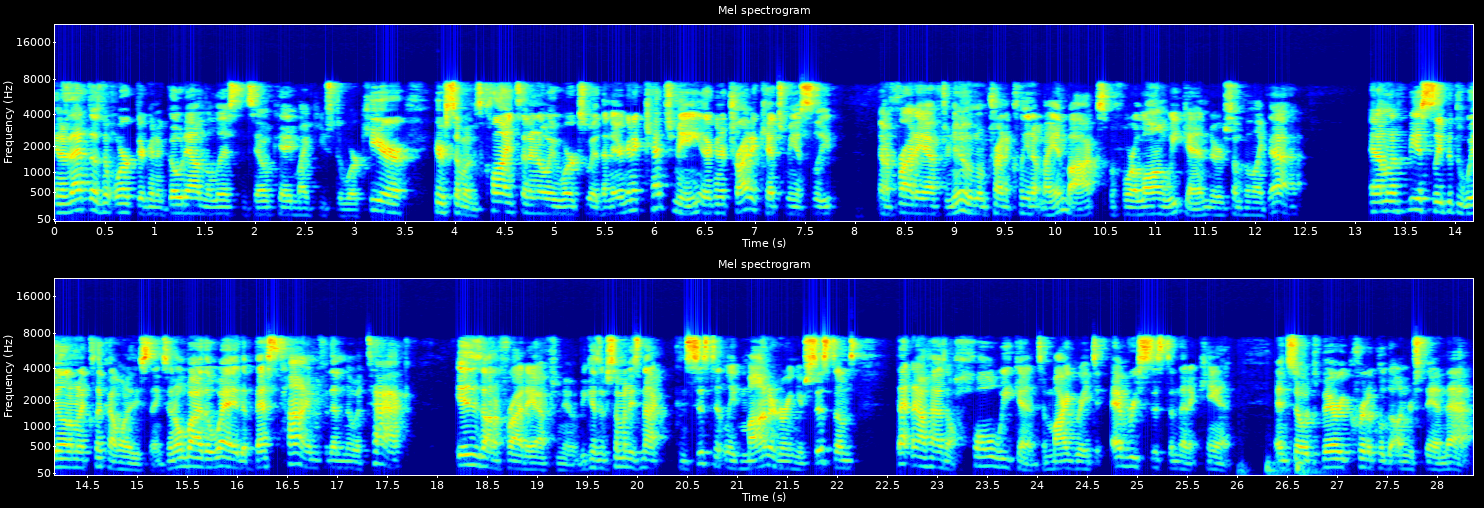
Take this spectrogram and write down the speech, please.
And if that doesn't work, they're going to go down the list and say, okay, Mike used to work here. Here's some of his clients that I know he works with. And they're going to catch me. They're going to try to catch me asleep on a Friday afternoon. I'm trying to clean up my inbox before a long weekend or something like that. And I'm going to be asleep at the wheel and I'm going to click on one of these things. And oh, by the way, the best time for them to attack is on a Friday afternoon because if somebody's not consistently monitoring your systems, that now has a whole weekend to migrate to every system that it can. And so it's very critical to understand that.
